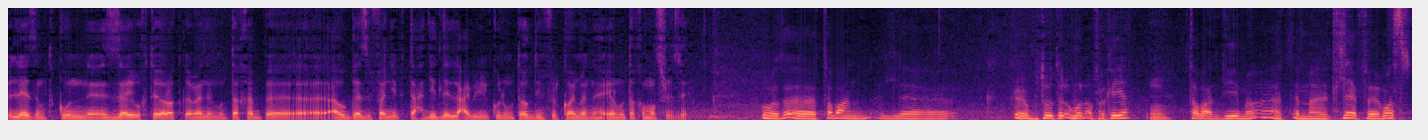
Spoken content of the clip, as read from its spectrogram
لازم تكون إزاي؟ واختيارات كمان المنتخب أو الجهاز الفني بالتحديد للاعبين اللي يكونوا متواجدين في القائمة النهائية. لمنتخب مصر إزاي؟ طبعا بطولة الأمم الأفريقية. طبعا دي ما- لما تتلعب في مصر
